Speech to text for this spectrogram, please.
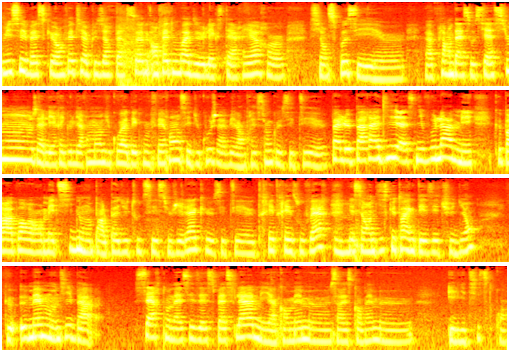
Oui, c'est parce qu'en fait, il y a plusieurs personnes. En fait, moi, de l'extérieur, euh, Sciences Po, c'est euh, bah, plein d'associations. J'allais régulièrement, du coup, à des conférences et du coup, j'avais l'impression que c'était pas le paradis à ce niveau-là, mais que par rapport en médecine, on parle pas du tout de ces sujets-là, que c'était très, très ouvert. Et c'est en discutant avec des étudiants que eux-mêmes m'ont dit, bah, certes, on a ces espaces-là, mais il y a quand même, euh, ça reste quand même euh, élitiste, quoi.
